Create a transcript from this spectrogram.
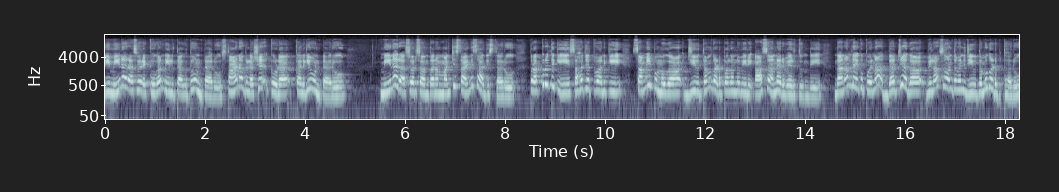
ఈ మీనరాశివారు ఎక్కువగా నీళ్ళు తాగుతూ ఉంటారు. స్థానాభిలాష కూడా కలిగి ఉంటారు. మీన రాశివారి సంతానం మంచి స్థాయిని సాధిస్తారు. ప్రకృతికి సహజత్వానికి సమీపముగా జీవితం గడపాలన్న వీరి ఆశ నెరవేరుతుంది. ధనం లేకపోయినా దర్జాగా విలాసవంతమైన జీవితము గడుపుతారు.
